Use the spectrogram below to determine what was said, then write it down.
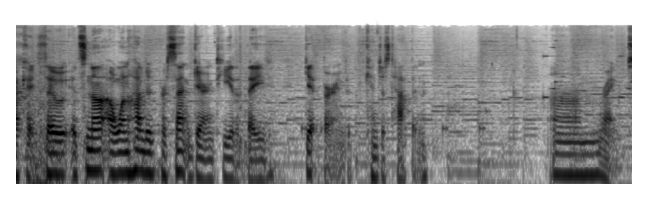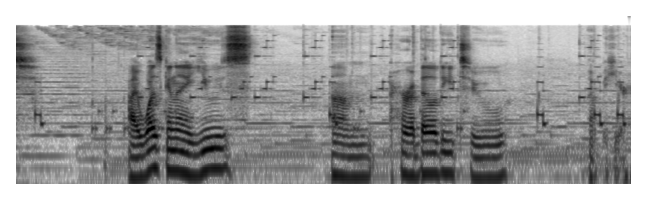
Okay, so it's not a 100% guarantee that they get burned, it can just happen. Um, right. I was gonna use um, her ability to over here.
